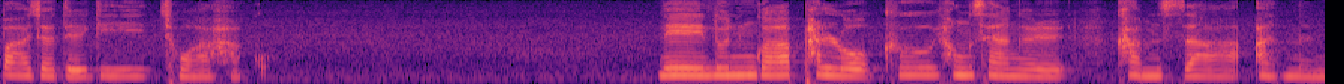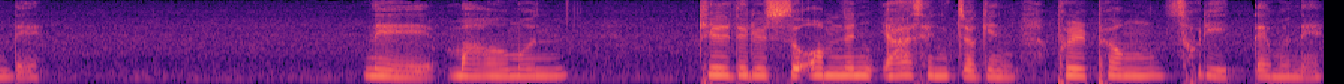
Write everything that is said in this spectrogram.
빠져들기 좋아하고 내 눈과 팔로 그 형상을 감싸 안는데 내 마음은 길들일 수 없는 야생적인 불평 소리 때문에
